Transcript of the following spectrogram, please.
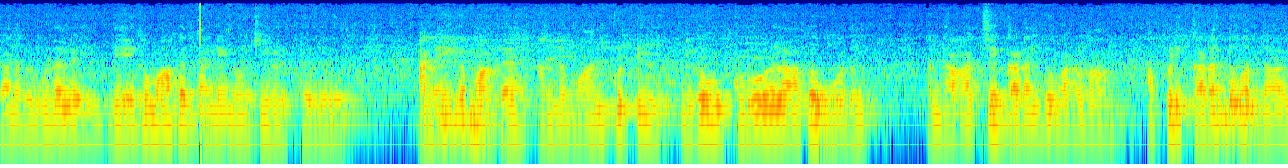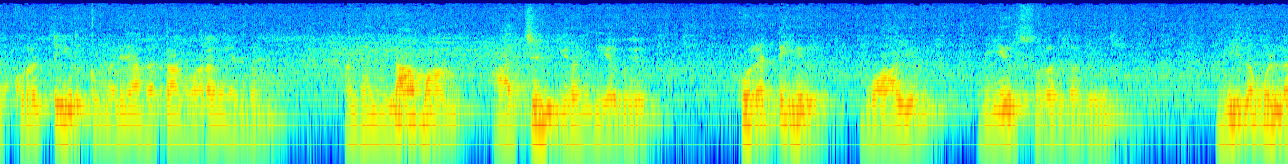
தனது உடலை வேகமாக தன்னை நோக்கி இழுத்தது. அநேகமாக அந்த மான்குட்டி மிகவும் குறுவலாக ஓடும். அந்த ஆற்றை கடந்து வரலாம். அப்படி கடந்து வந்தால் குரட்டி இருக்கும் வழியாகத்தான் வர வேண்டும். அந்த மிலாமான் ஆற்றில் இறங்கியது. குரட்டியில் வாயில் நீர் சுரந்தது. மீதமுள்ள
